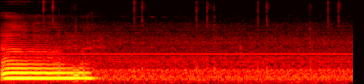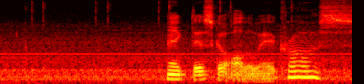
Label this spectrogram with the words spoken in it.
Um. This go all the way across.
